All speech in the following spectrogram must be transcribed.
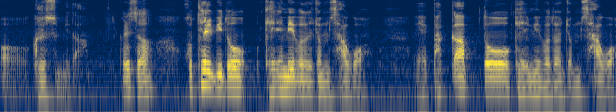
어, 그렇습니다. 그래서 호텔비도 게레미보다 좀 사고 예, 밥값도 게레미보다 좀 사고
